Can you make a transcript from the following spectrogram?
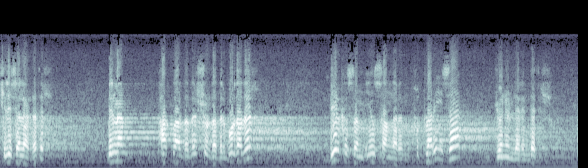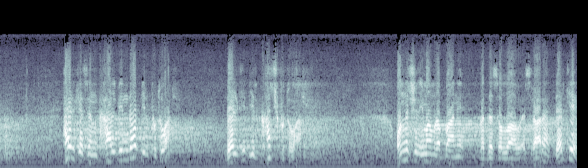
Kiliselerdedir. Bilmem parklardadır, şuradadır, buradadır. Bir kısım insanların putları ise gönüllerindedir. Herkesin kalbinde bir putu var. Belki birkaç putu var. Onun için İmam Rabbani Kaddesallahu esrara der ki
